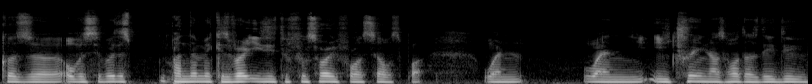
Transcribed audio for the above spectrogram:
because uh, obviously with this pandemic, it's very easy to feel sorry for ourselves. But when when you train as hard as they do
